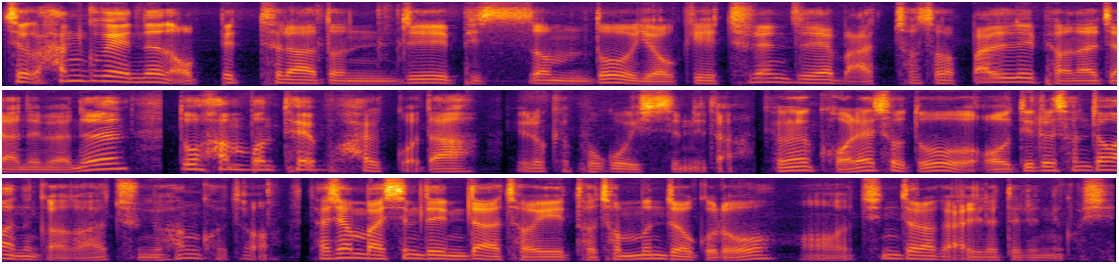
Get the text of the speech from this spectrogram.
즉 한국에 있는 업비트라든지 빗썸도 여기 트렌드에 맞춰서 빨리 변하지 않으면은 또 한 번 퇴보할 거다. 이렇게 보고 있습니다. 경영 거래소도 어디를 선정하는가가 중요한 거죠. 다시 한번 말씀드립니다. 저희 더 전문적으로 어, 친절하게 알려드리는 것이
